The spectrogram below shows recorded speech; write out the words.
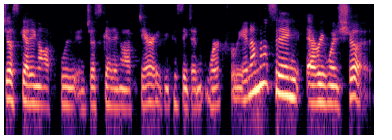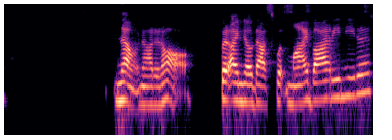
Just getting off gluten, just getting off dairy because they didn't work for me. And I'm not saying everyone should. No, not at all. But I know that's what my body needed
